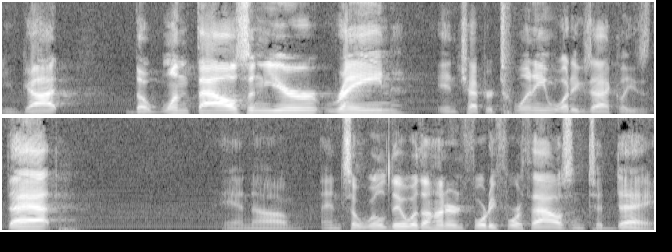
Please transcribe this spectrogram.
You've got the 1,000 year reign in chapter 20. What exactly is that? And, um, and so we'll deal with 144,000 today.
